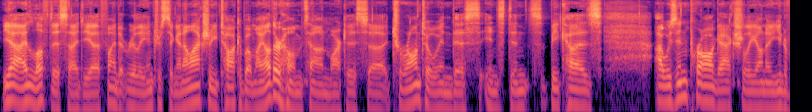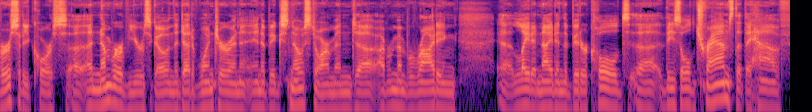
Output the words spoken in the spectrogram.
Yeah, I love this idea. I find it really interesting. And I'll actually talk about my other hometown, Markus, uh, Toronto, in this instance, because I was in Prague actually on a university course uh, a number of years ago in the dead of winter in a, in a big snowstorm, and uh, I remember riding. Uh, late at night in the bitter cold, uh, these old trams that they have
